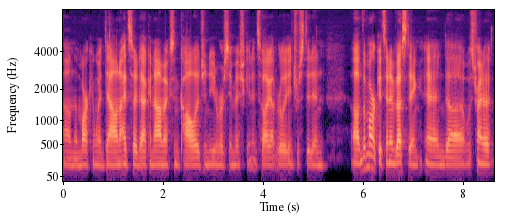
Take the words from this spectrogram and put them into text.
um, the market went down. I had studied economics in college and the University of Michigan, and so I got really interested in um, the markets and investing, and uh, was trying to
